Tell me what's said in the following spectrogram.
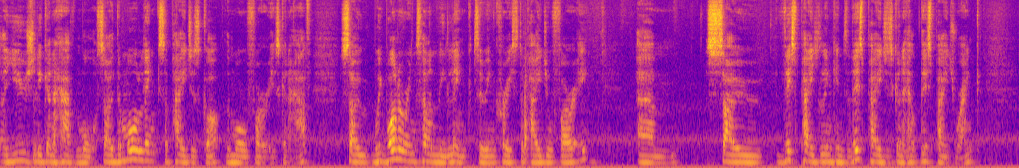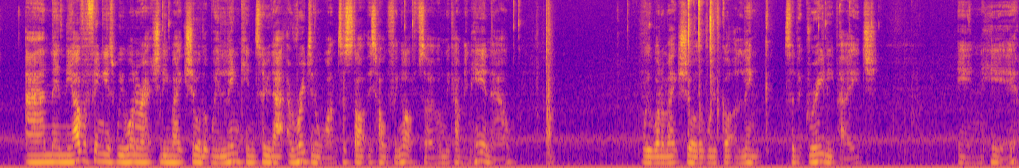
are usually going to have more. So the more links a page has got the more authority it's going to have. So we want to internally link to increase the page authority. Um, so this page linking to this page is going to help this page rank and then the other thing is we want to actually make sure that we're linking to that original one to start this whole thing off. So when we come in here now we want to make sure that we've got a link to the Greeley page in here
